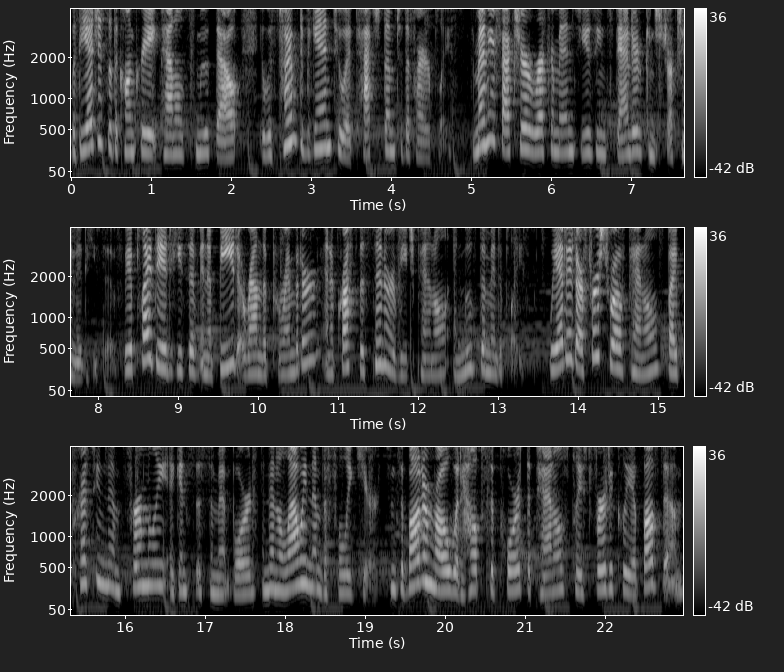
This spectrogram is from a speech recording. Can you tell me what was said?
With the edges of the concrete panels smoothed out, it was time to begin to attach them to the fireplace. The manufacturer recommends using standard construction adhesive. We applied the adhesive in a bead around the perimeter and across the center of each panel and moved them into place. We added our first row of panels by pressing them firmly against the cement board and then allowing them to fully cure. Since the bottom row would help support the panels placed vertically above them,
